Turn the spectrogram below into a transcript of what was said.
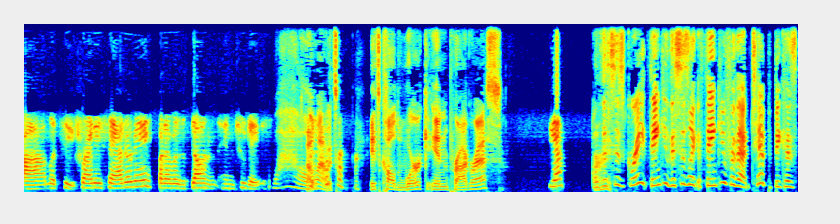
uh, let's see, Friday, Saturday, but I was done in two days. Wow. Oh wow, it's it's called Work in Progress. Yep. Oh, All this is great. Thank you. This is like, thank you for that tip because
